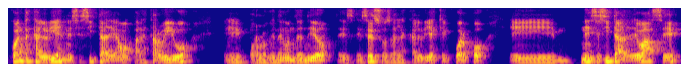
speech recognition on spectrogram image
cuántas calorías necesita, digamos, para estar vivo, eh, por lo que tengo entendido es, eso, o sea, las calorías que el cuerpo necesita de base,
